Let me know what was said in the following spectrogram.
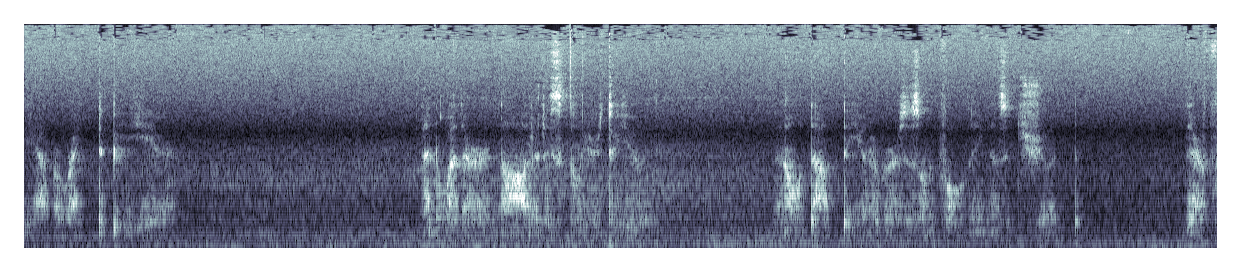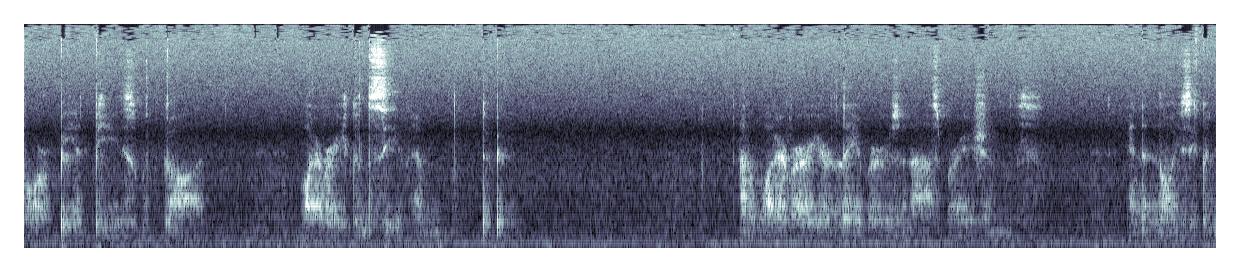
You have a right to be here. And whether or not it is clear to you, no doubt the universe is unfolding as it should. Therefore, be at peace with God, whatever you conceive Him to be. And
